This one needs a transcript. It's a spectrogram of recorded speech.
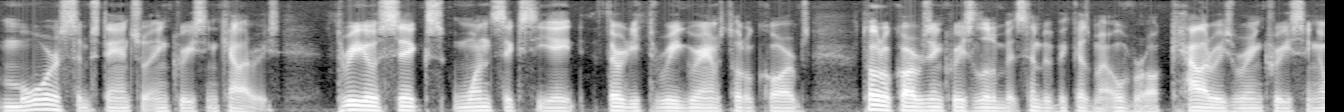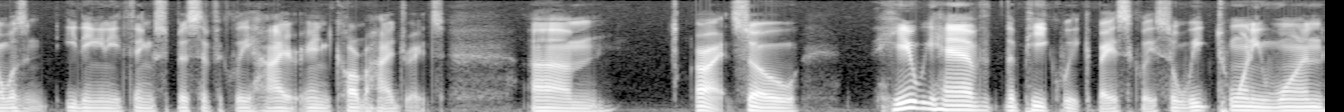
more substantial increase in calories 306, 168, 33 grams total carbs. Total carbs increased a little bit simply because my overall calories were increasing. I wasn't eating anything specifically higher in carbohydrates. Um, all right, so here we have the peak week basically. So week 21,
